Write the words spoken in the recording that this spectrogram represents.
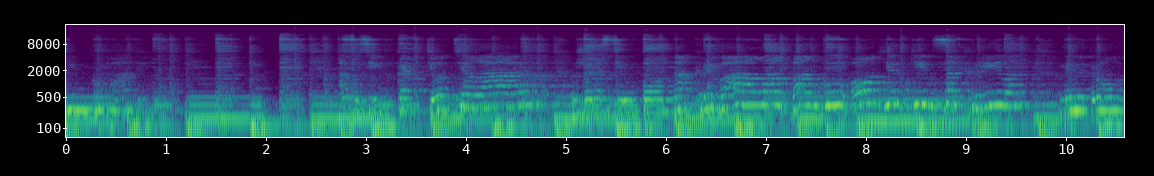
їм копати. А сусідка тьотя Лара вже на стіл понакривала, банку огірків закрила, ними дрон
